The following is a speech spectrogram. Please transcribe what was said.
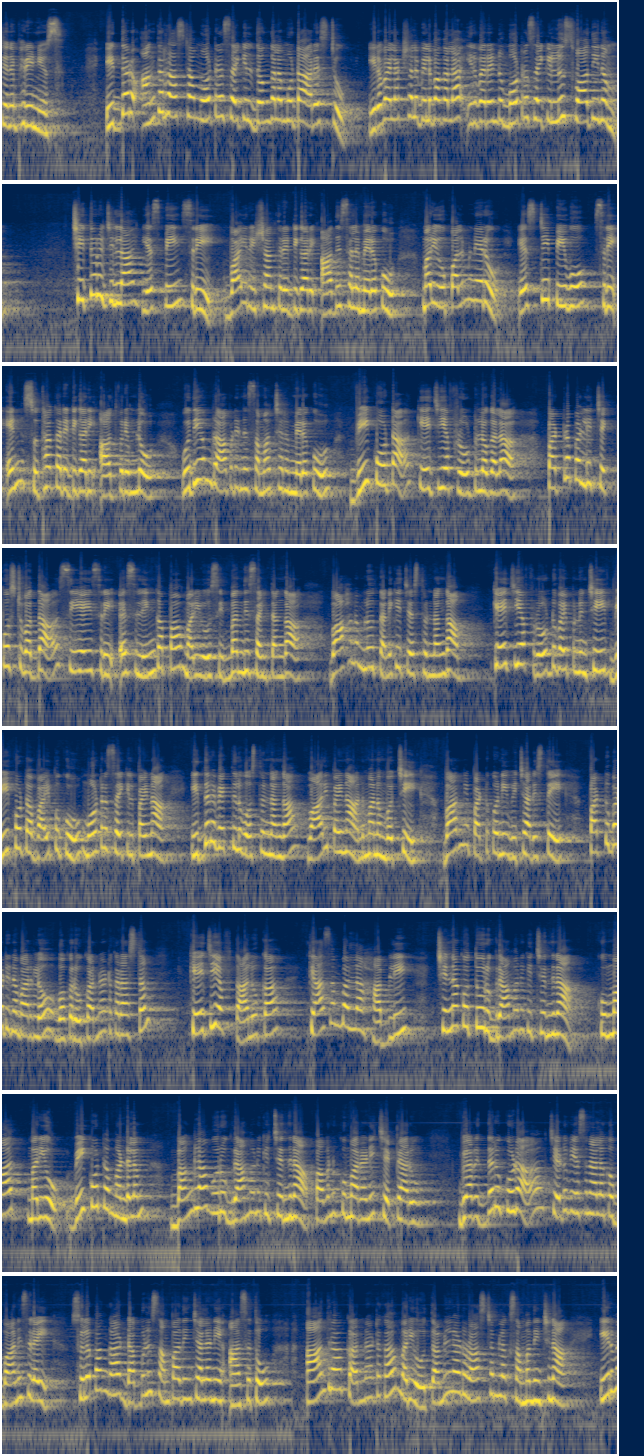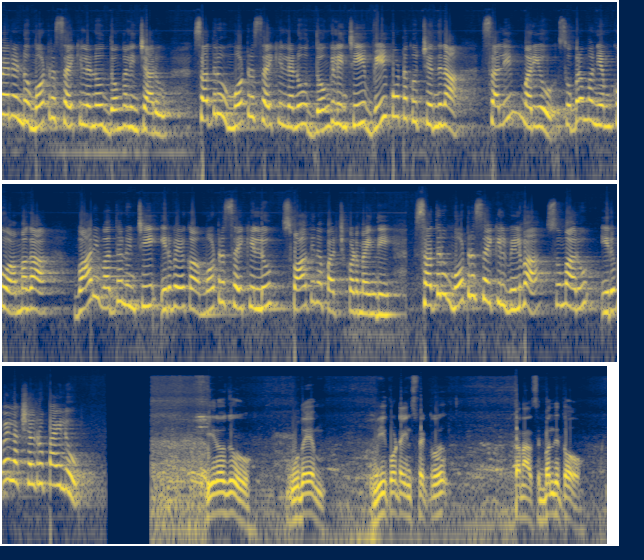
జనభరి news. ఇద్దరు అంతర్రాష్ట్ర motor cycle దొంగల మూట అరెస్టు. ఇరవై లక్షల విలువ గల ఇరవై రెండు మోటార్ సైకిళ్ళు స్వాధీనం. చిత్తూరు జిల్లా ఎస్పీ శ్రీ వై రిశాంత్ రెడ్డి గారి ఆదేశాల మేరకు మరియు పలమనేరు ఎస్టీపీఓ శ్రీ ఎన్ సుధాకర్ రెడ్డి గారి ఆధ్వర్యంలో ఉదయం రాబడిన సమాచారం మేరకు వి కోట కేజీఎఫ్ రోడ్డులో గల పట్రపల్లి చెక్పోస్ట్ వద్ద సిఐ శ్రీ ఎస్ లింగప్ప మరియు సిబ్బంది సహితంగా వాహనంలో తనిఖీ చేస్తుండగా కేజీఎఫ్ రోడ్డు వైపు నుంచి వీకోట వైపుకు మోటార్ సైకిల్ పైన ఇద్దరు వ్యక్తులు వస్తుండగా వారిపైన అనుమానం వచ్చి వారిని పట్టుకొని విచారిస్తే పట్టుబడిన వారిలో ఒకరు కర్ణాటక రాష్ట్రం కేజీఎఫ్ తాలూకా క్యాసంబల్ల హబ్లీ చిన్నకొత్తూరు గ్రామానికి చెందిన కుమార్ మరియు వీకోట మండలం బంగ్లావూరు గ్రామానికి చెందిన పవన్ కుమార్ అని చెప్పారు. వారిద్దరూ కూడా చెడు వ్యసనాలకు బానిసలై సులభంగా డబ్బులు సంపాదించాలని ఆశతో ఆంధ్ర కర్ణాటక మరియు తమిళనాడు రాష్ట్రములకు సంబంధించిన ఇరవై రెండు మోటార్ సైకిళ్ళను దొంగలించారు. సదరు మోటార్ సైకిళ్ళను దొంగిలించి వీకోటకు చెందిన సలీం మరియు సుబ్రహ్మణ్యంకు అమ్మగా వారి వద్ద నుంచి ఇరవై ఒక మోటార్ సైకిళ్ళు స్వాధీనపరచుకోవడమైంది. సదరు మోటార్ సైకిల్ విలువ సుమారు ఇరవై లక్షల రూపాయలు. ఈరోజు ఉదయం వీకోట ఇన్స్పెక్టర్ తన సిబ్బందితో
